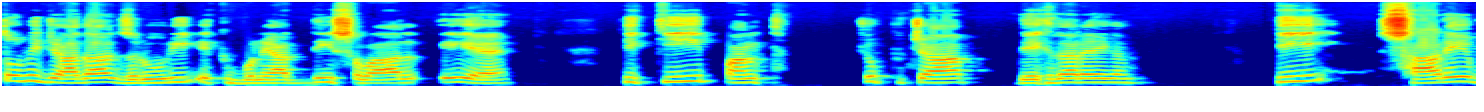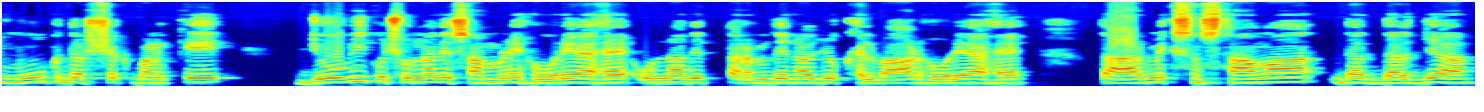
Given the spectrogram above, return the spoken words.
ਤੋਂ ਵੀ ਜ਼ਿਆਦਾ ਜ਼ਰੂਰੀ ਇੱਕ ਬੁਨਿਆਦੀ ਸਵਾਲ ਇਹ ਹੈ ਕਿ ਕੀ ਪੰਥ ਚੁੱਪਚਾਪ ਦੇਖਦਾ ਰਹੇਗਾ? ਕਿ ਸਾਰੇ ਮੂਕ ਦਰਸ਼ਕ ਬਣ ਕੇ ਜੋ ਵੀ ਕੁਝ ਉਹਨਾਂ ਦੇ ਸਾਹਮਣੇ ਹੋ ਰਿਹਾ ਹੈ ਉਹਨਾਂ ਦੇ ਧਰਮ ਦੇ ਨਾਲ ਜੋ ਖਿਲਵਾੜ ਹੋ ਰਿਹਾ ਹੈ ਧਾਰਮਿਕ ਸੰਸਥਾਵਾਂ ਦਾ ਦਰਜਾ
